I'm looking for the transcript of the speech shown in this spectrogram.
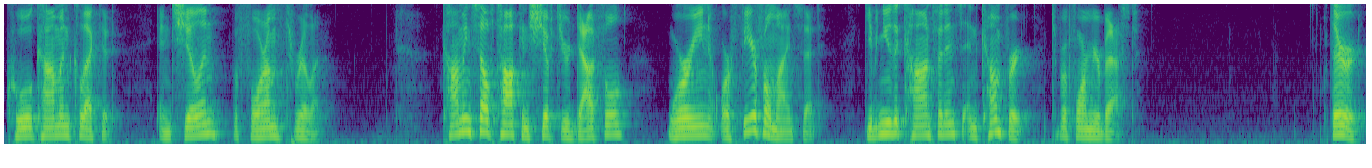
cool, calm, and collected, and chillin' before I'm thrillin'. Calming self talk can shift your doubtful, worrying, or fearful mindset, giving you the confidence and comfort to perform your best. Third,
